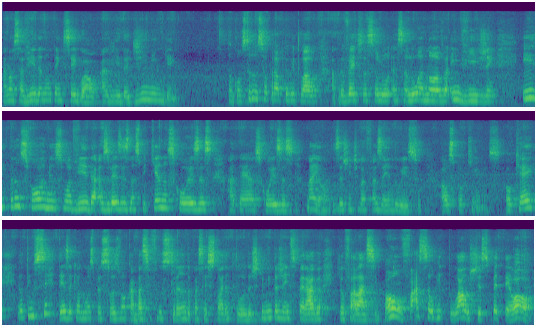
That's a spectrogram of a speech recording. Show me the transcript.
A nossa vida não tem que ser igual à vida de ninguém. Então, construa o seu próprio ritual, aproveite essa lua, nova em Virgem e transforme a sua vida, às vezes nas pequenas coisas até as coisas maiores. A gente vai fazendo isso aos pouquinhos, ok? Eu tenho certeza que algumas pessoas vão acabar se frustrando com essa história toda. Acho que muita gente esperava que eu falasse: bom, faça o ritual XPTO,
